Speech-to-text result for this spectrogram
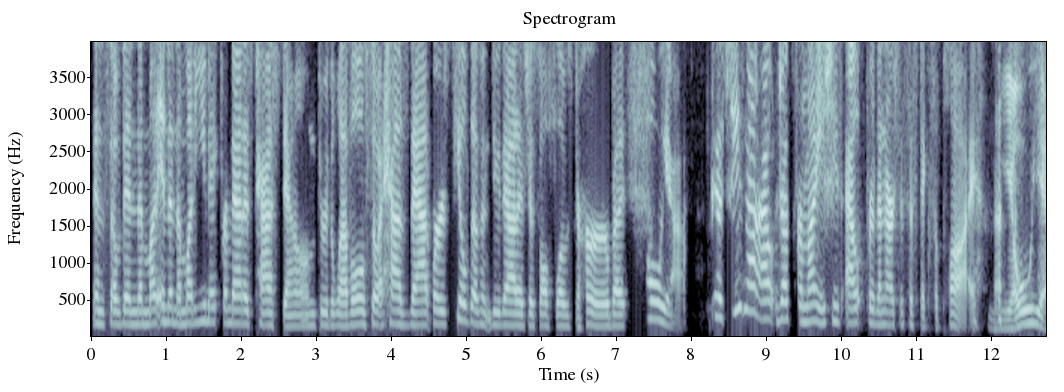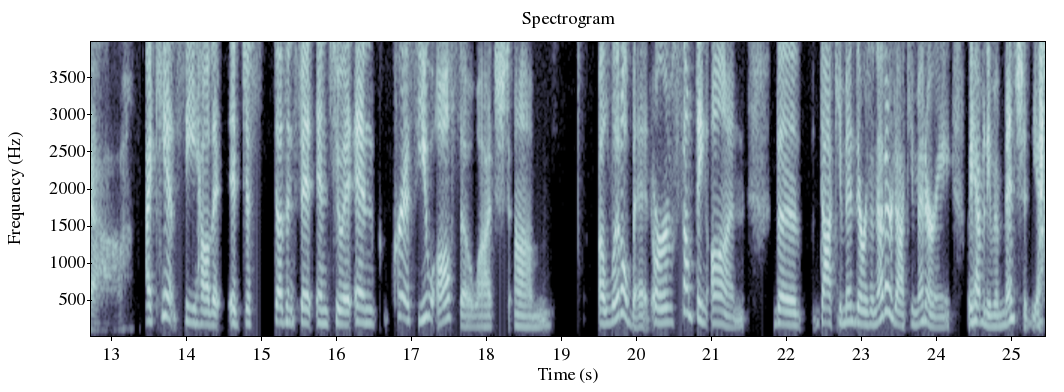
and so then the money and then the money you make from that is passed down through the levels. So it has that. Whereas Teal doesn't do that; it just all flows to her. But oh yeah, because she's not out just for money; she's out for the narcissistic supply. oh yeah. I can't see how that it just doesn't fit into it. And Chris, you also watched um a little bit or something on the document. There was another documentary we haven't even mentioned yet.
